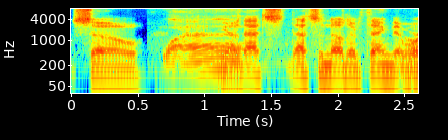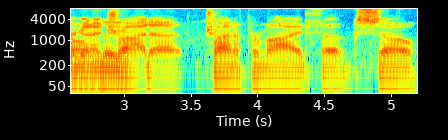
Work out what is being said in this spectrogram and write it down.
So Wow. you know that's that's another thing that we're going to try to try to provide folks so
